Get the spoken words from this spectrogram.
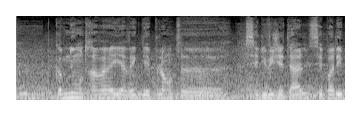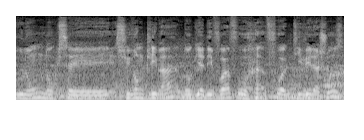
Comme nous, on travaille avec des plantes, euh, c'est du végétal, c'est pas des boulons, donc c'est suivant le climat. Donc il y a des fois, il faut, faut activer la chose.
